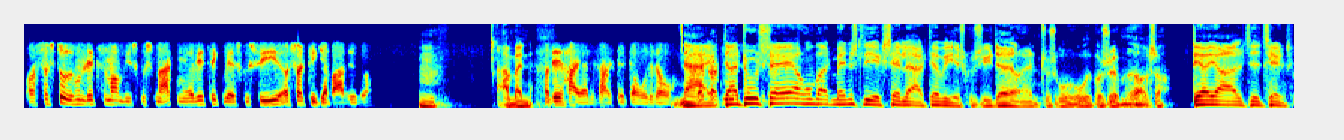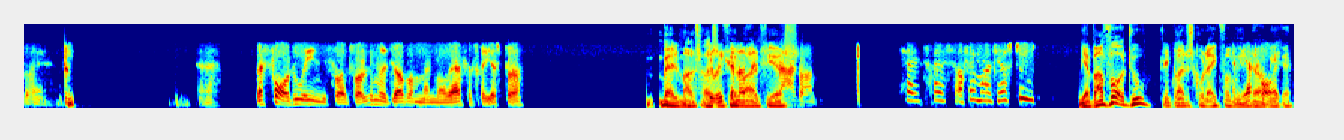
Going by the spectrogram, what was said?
og så stod hun lidt som om, vi skulle snakke, men jeg vidste ikke, hvad jeg skulle sige, og så gik jeg bare videre. Jamen, Og det har jeg det faktisk lidt dårligt over. Nej, gør da du sagde, at hun var et menneskeligt Excel-ark, der vil jeg skulle sige, der er han, du skulle hovedet på sømmet, altså. Det har jeg altid tænkt. Ja. Hvad får du egentlig for et folkemødejob, om man må være så fri at spørge? Mellem Det er 50 jo og ikke noget, man 75. snakker om. 50 og 75.000. Ja, hvad får du? Du gør det sgu da ikke for jeg mindre, Michael.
